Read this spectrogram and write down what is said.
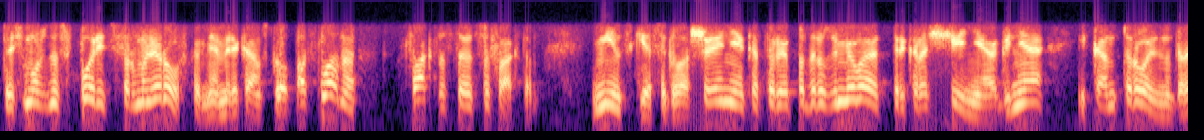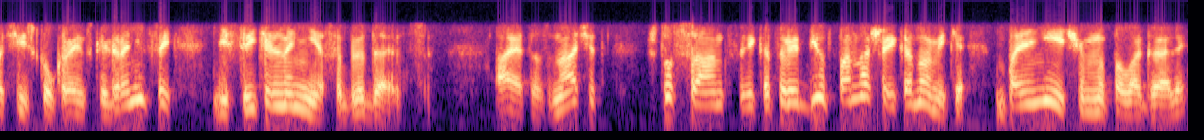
То есть можно спорить с формулировками американского посла, но факт остается фактом. Минские соглашения, которые подразумевают прекращение огня и контроль над российско-украинской границей, действительно не соблюдаются. А это значит, что санкции, которые бьют по нашей экономике больнее, чем мы полагали,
